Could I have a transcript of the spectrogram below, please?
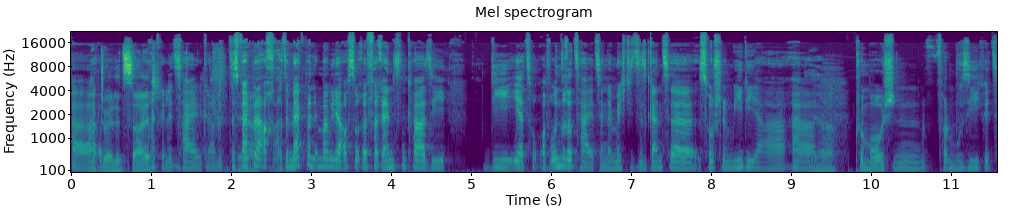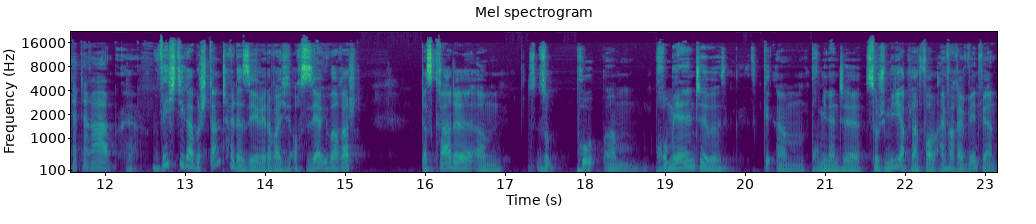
äh, aktuelle Zeit. Aktuelle Zeit, genau. Das ja. merkt man auch, also merkt man immer wieder auch so Referenzen quasi die jetzt auf unsere Zeit sind, nämlich dieses ganze Social Media äh, ja. Promotion von Musik etc. Ja. Wichtiger Bestandteil der Serie, da war ich auch sehr überrascht, dass gerade ähm, so po, ähm, prominente ähm, prominente Social Media Plattformen einfach erwähnt werden.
